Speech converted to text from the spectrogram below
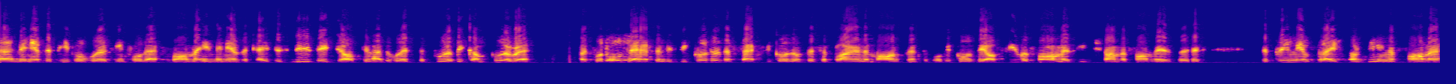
uh, many of the people working for that farmer, in many of the cases, lose their jobs. In other words, the poor become poorer, but what also happens is because of the fact, because of the supply and demand principle, because there are fewer farmers each time a farmer is murdered, the premium placed on being a farmer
